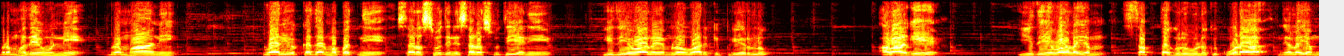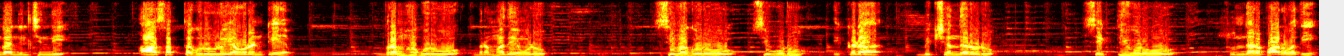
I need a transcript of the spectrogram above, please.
బ్రహ్మదేవుణ్ణి బ్రహ్మ అని వారి యొక్క ధర్మపత్ని సరస్వతిని సరస్వతి అని ఈ దేవాలయంలో వారికి పేర్లు. అలాగే ఈ దేవాలయం సప్త గురువులకు కూడా నిలయంగా నిలిచింది. ఆ సప్త గురువులు ఎవరంటే బ్రహ్మగురువు బ్రహ్మదేవుడు శివగురువు శివుడు ఇక్కడ భిక్షందరుడు శక్తి గురువు సుందర పార్వతి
